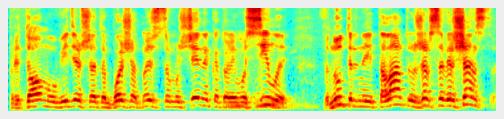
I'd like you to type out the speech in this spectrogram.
Притом мы увидим, что это больше относится к мужчине, который его силы, внутренние таланты уже в совершенстве.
